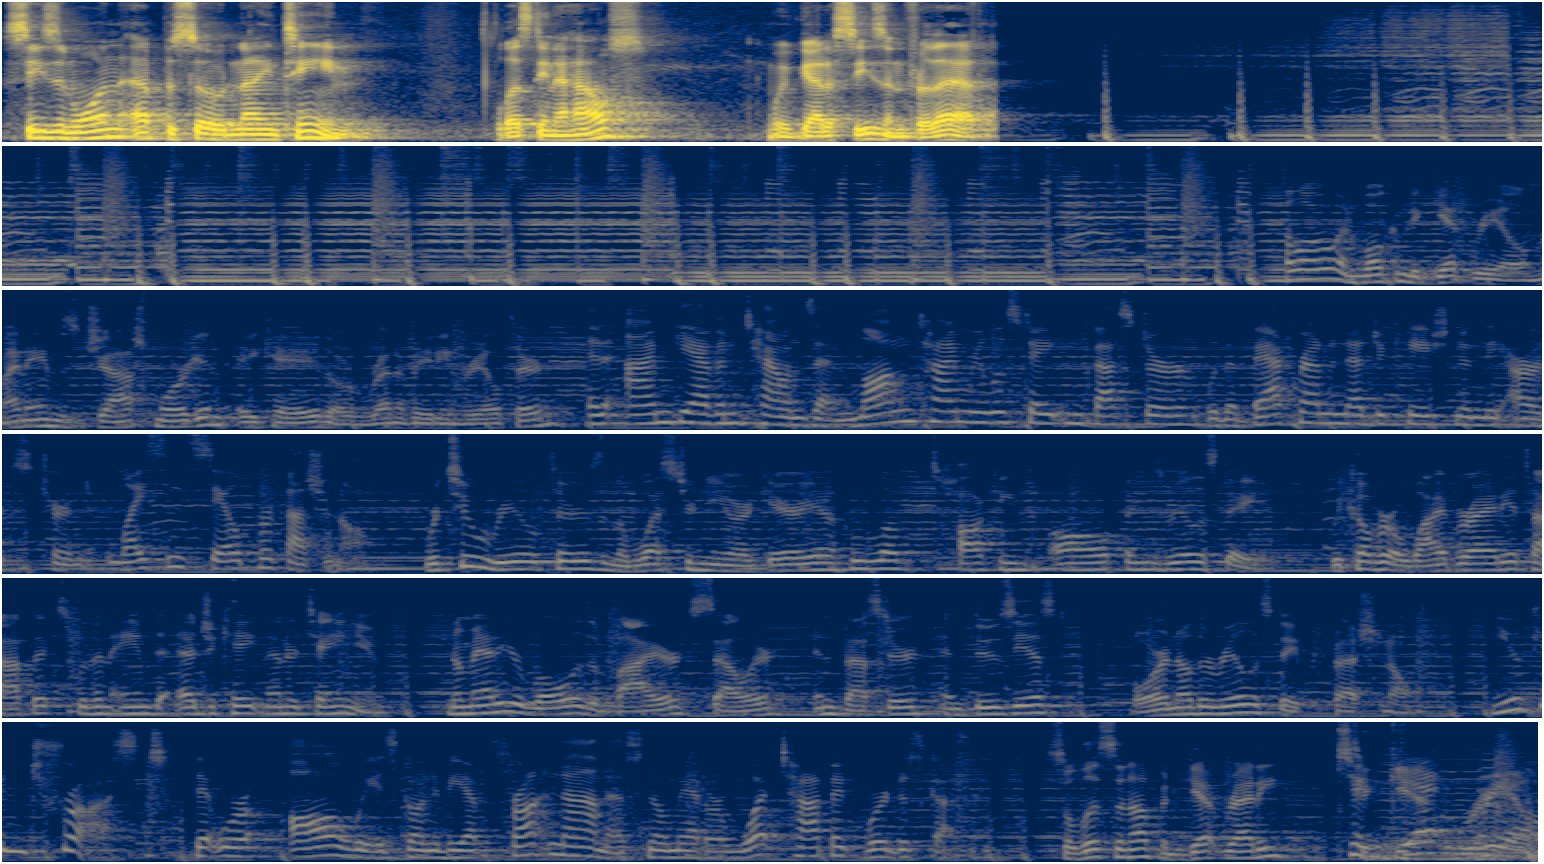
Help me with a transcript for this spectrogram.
Season 1, Episode 19. Listing a house? We've got a season for that. Hello and welcome to Get Real. My name is Josh Morgan, aka the Renovating Realtor. And I'm Gavin Townsend, longtime real estate investor with a background in education in the arts turned licensed sale professional. We're two realtors in the Western New York area who love talking all things real estate. We cover a wide variety of topics with an aim to educate and entertain you. No matter your role as a buyer, seller, investor, enthusiast, or another real estate professional. You can trust that we're always going to be upfront and honest no matter what topic we're discussing. So listen up and get ready To get real.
